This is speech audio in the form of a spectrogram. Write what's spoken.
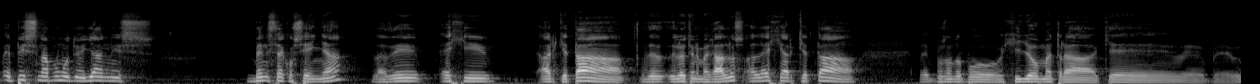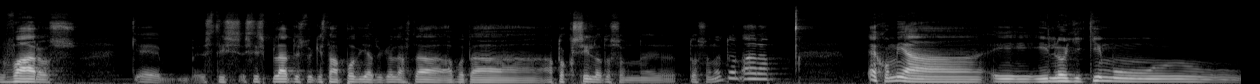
Επίσης να πούμε ότι ο Γιάννης μπαίνει στα 29. Δηλαδή έχει αρκετά. Δεν, λέω ότι είναι μεγάλος, αλλά έχει αρκετά. Ε, πώς να το πω, χιλιόμετρα και ε, βάρος και στις, στις πλάτες του και στα πόδια του και όλα αυτά από, τα, από το ξύλο τόσων, ε, τόσων ετών. Άρα έχω μία... Η, λογική μου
